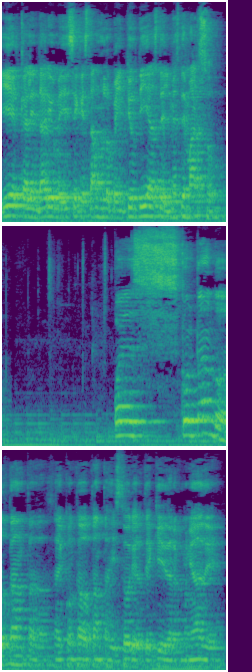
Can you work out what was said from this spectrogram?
Y el calendario me dice que estamos en los 21 días del mes de marzo. Pues contando tantas, he contado tantas historias de aquí, de la comunidad de,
